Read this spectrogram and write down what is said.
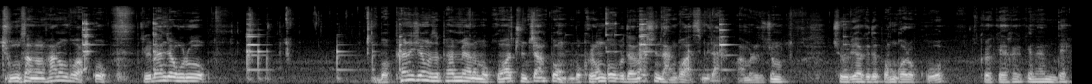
중상을 하는 것 같고 일반적으로 뭐 편의점에서 판매하는 뭐 공화춘 짬뽕 뭐 그런 거보다는 훨씬 나은 것 같습니다. 아무래도 좀 조리하기도 번거롭고 그렇게 하긴 한데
